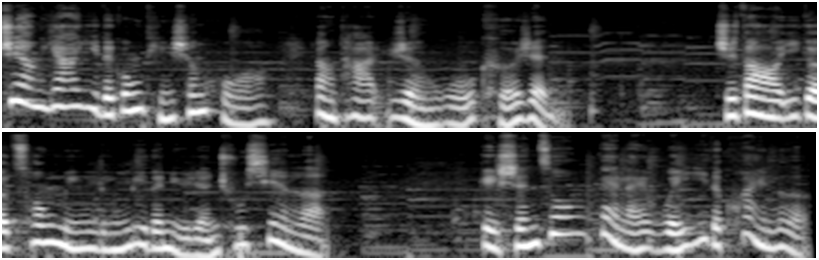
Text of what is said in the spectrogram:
这样压抑的宫廷生活让他忍无可忍。直到一个聪明伶俐的女人出现了，给神宗带来唯一的快乐。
